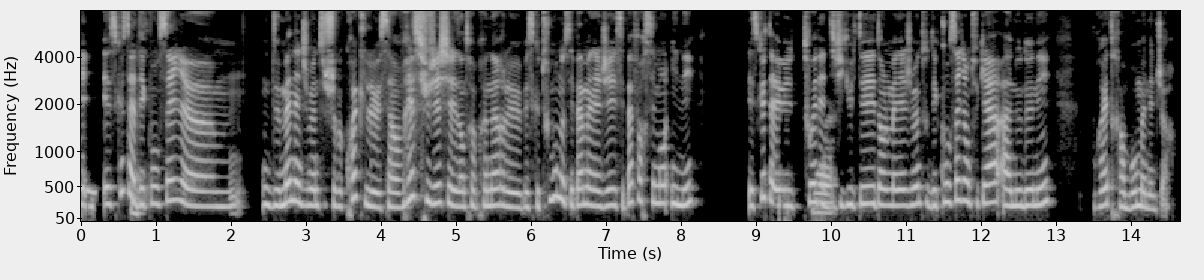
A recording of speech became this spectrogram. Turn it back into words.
Et est-ce que tu as des conseils euh, de management? Je crois que c'est un vrai sujet chez les entrepreneurs parce que tout le monde ne sait pas manager et c'est pas forcément inné. Est-ce que tu as eu, toi, des difficultés dans le management ou des conseils, en tout cas, à nous donner pour être un bon manager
